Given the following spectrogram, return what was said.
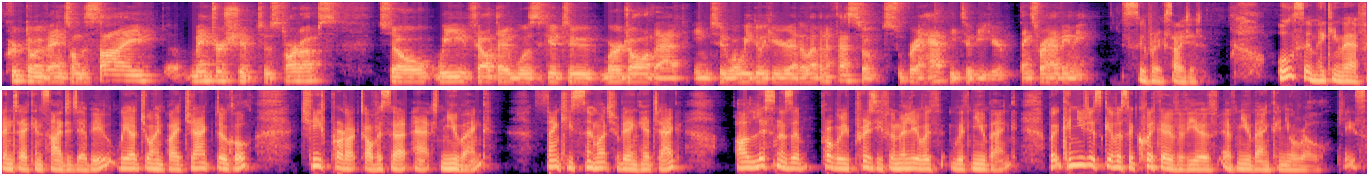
crypto events on the side, mentorship to startups. So we felt that it was good to merge all of that into what we do here at 11FS. So super happy to be here. Thanks for having me. Super excited. Also making their FinTech Insider debut, we are joined by Jag Duggal, Chief Product Officer at Nubank. Thank you so much for being here, Jag. Our listeners are probably pretty familiar with, with Nubank, but can you just give us a quick overview of, of Nubank and your role, please?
